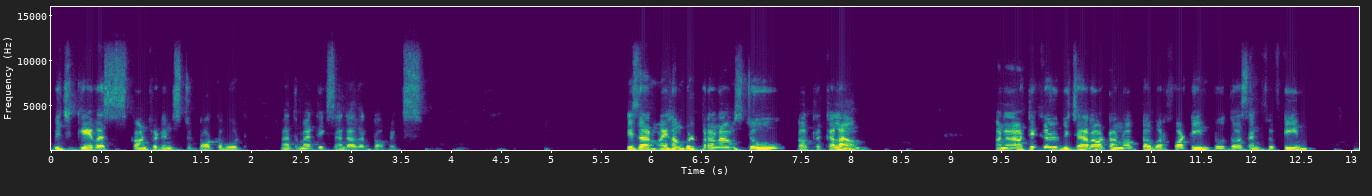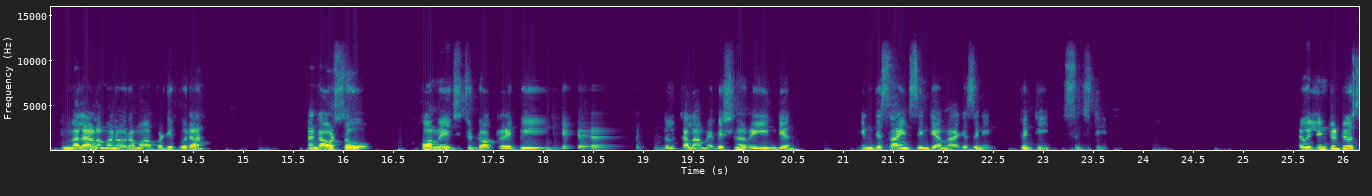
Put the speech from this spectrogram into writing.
which gave us confidence to talk about mathematics and other topics. These are my humble pranams to Dr. Kalam on an article which I wrote on October 14, 2015 in Malayalam Manorama Padhippura, and also homage to Dr. A.P. Abdul Kalam, a visionary Indian in the Science India magazine in 2016. I will introduce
